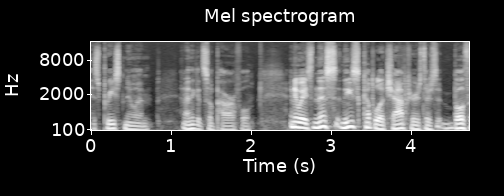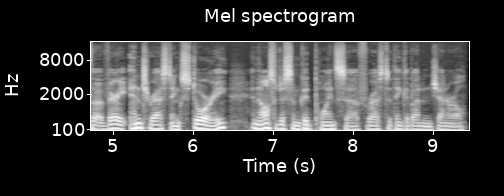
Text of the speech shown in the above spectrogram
His priest knew him, and I think it's so powerful. Anyways, in this these couple of chapters, there's both a very interesting story and then also just some good points uh, for us to think about in general.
